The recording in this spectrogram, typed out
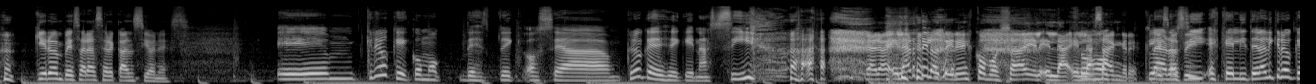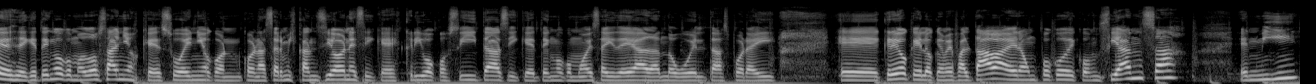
quiero empezar a hacer canciones. Eh, creo que como desde, o sea, creo que desde que nací. Claro, el arte lo tenés como ya en, en la, en la como- sangre. Claro, es sí, es que literal creo que desde que tengo como dos años que sueño con, con hacer mis canciones y que escribo cositas y que tengo como esa idea dando vueltas por ahí. Eh, creo que lo que me faltaba era un poco de confianza en mí,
